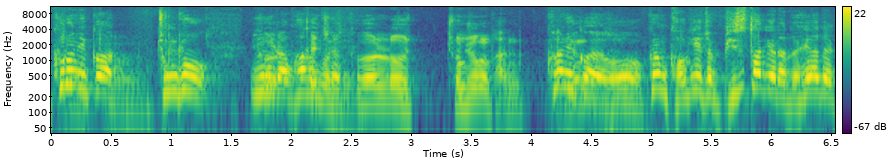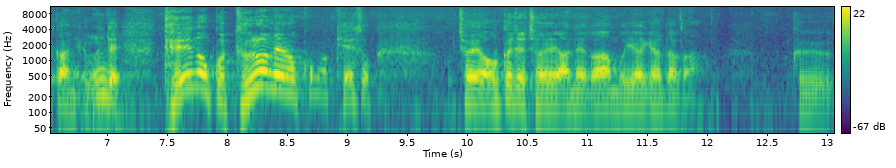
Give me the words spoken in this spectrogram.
그러니까 종교인이라고 그, 하는 그렇죠. 거지. 그걸로 존중을 받, 받는 거죠. 그러니까요. 그럼 거기에 좀 비슷하게라도 해야 될 거 아니에요. 근데 대놓고 드러내놓고 막 계속 저희 엊그제 저희 아내가 뭐 이야기하다가 그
